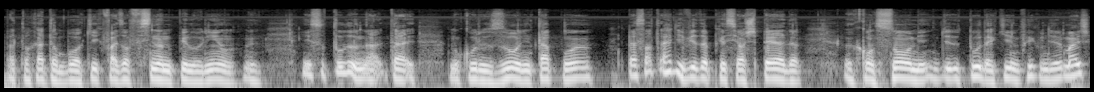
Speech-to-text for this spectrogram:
para tocar tambor aqui, que faz oficina no Pelourinho, né? isso tudo na, tá, no Curuzu, em Itapuã. O pessoal traz de vida porque se hospeda, consome, de tudo aqui, fica um dinheiro, mas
